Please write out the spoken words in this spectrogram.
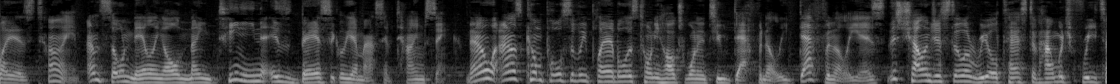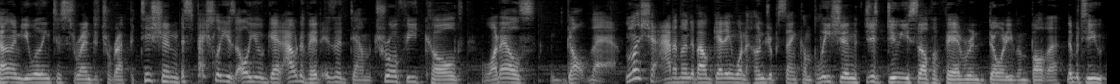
player's time, and so nailing all 19 is basically a massive time sink. Now, as compulsively playable as Tony Hawk's 1 and 2 definitely, definitely is, this challenge is still a real test of how much free time you're willing to surrender to repetition, especially as all you'll get out of it is a damn trophy called, what else, got there. Unless you're adamant about getting 100% completion, just do yourself a favor and don't even bother. Number 2,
